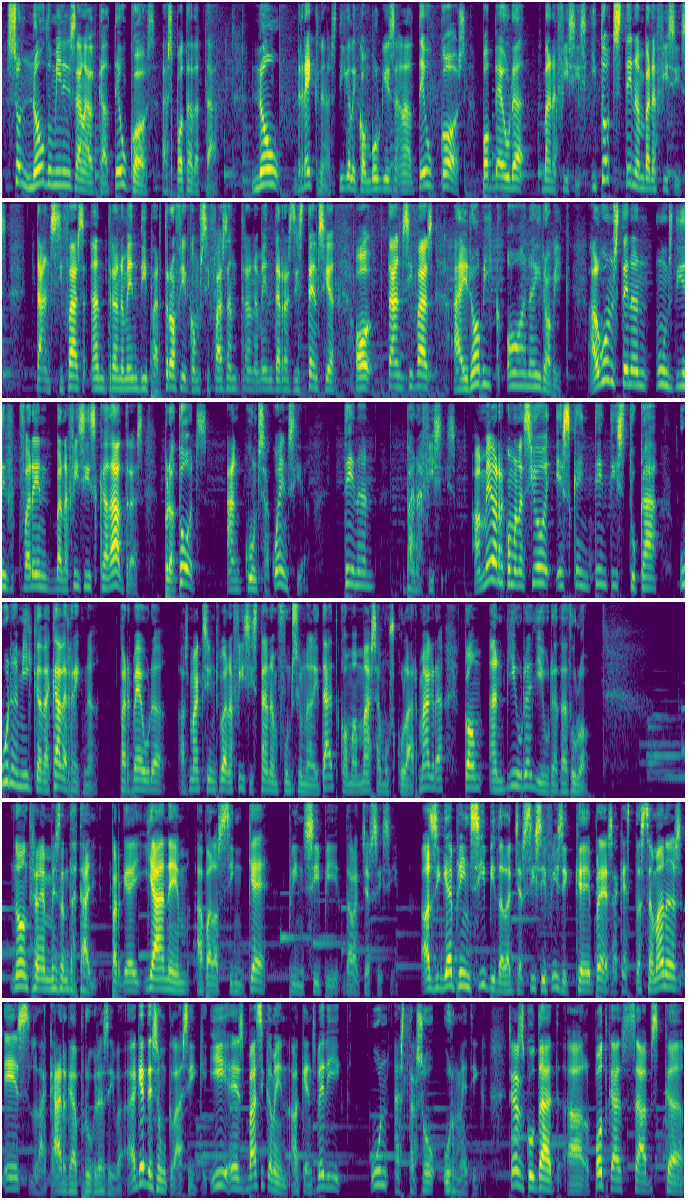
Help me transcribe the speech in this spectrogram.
són nou dominis en el que el teu cos es pot adaptar. Nou regnes, digue-li com vulguis, en el teu cos pot veure beneficis. I tots tenen beneficis, tant si fas entrenament d'hipertròfia com si fas entrenament de resistència, o tant si fas aeròbic o anaeròbic. Alguns tenen uns diferents beneficis que d'altres, però tots, en conseqüència, tenen beneficis. La meva recomanació és que intentis tocar una mica de cada regne per veure els màxims beneficis tant en funcionalitat com en massa muscular magra com en viure lliure de dolor. No entrarem més en detall, perquè ja anem a per al cinquè principi de l'exercici. El cinquè principi de l'exercici físic que he pres aquestes setmanes és la càrrega progressiva. Aquest és un clàssic i és bàsicament el que ens ve dir un estressor hormètic. Si has escoltat el podcast saps que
